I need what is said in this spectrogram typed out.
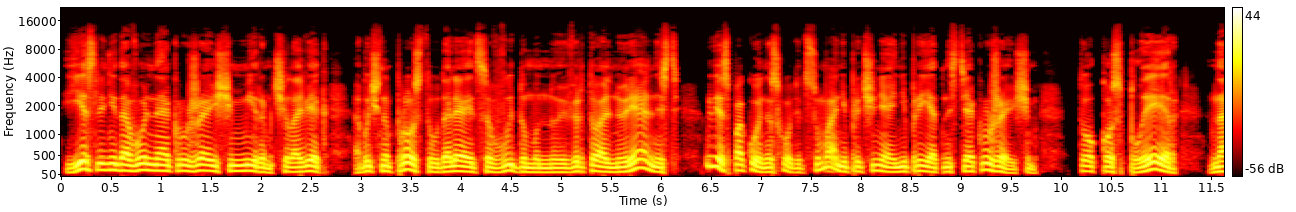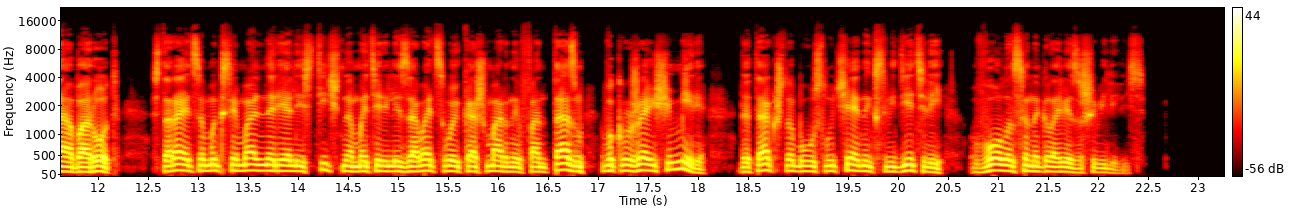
Если недовольный окружающим миром человек обычно просто удаляется в выдуманную виртуальную реальность, где спокойно сходит с ума, не причиняя неприятностей окружающим, то косплеер, наоборот, старается максимально реалистично материализовать свой кошмарный фантазм в окружающем мире — да так, чтобы у случайных свидетелей волосы на голове зашевелились.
